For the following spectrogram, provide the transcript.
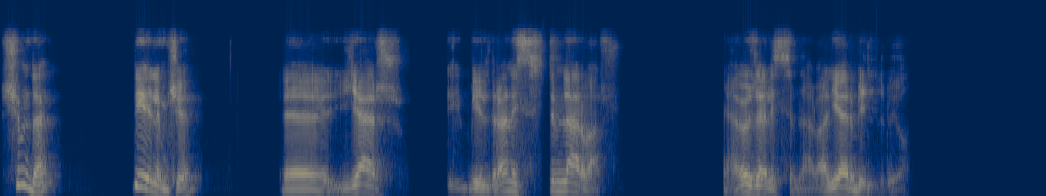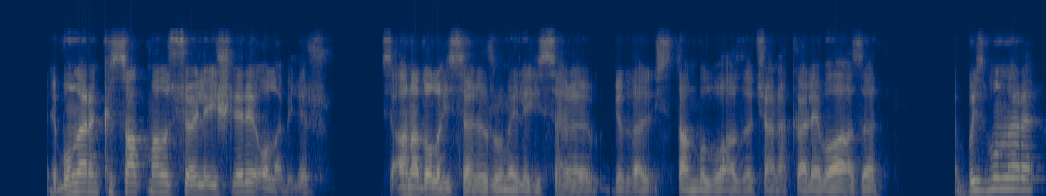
Şimdi diyelim ki e, yer bildiren isimler var. Yani özel isimler var. Yer bildiriyor. E, bunların kısaltmalı söyleyişleri olabilir. İşte Anadolu Hisarı, Rumeli Hisarı ya da İstanbul Boğazı, Çanakkale Boğazı. Biz bunları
